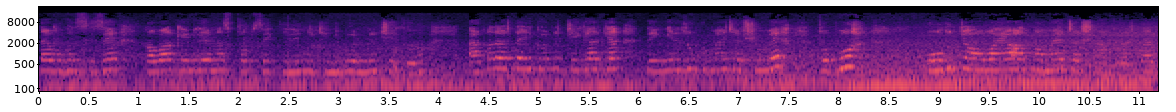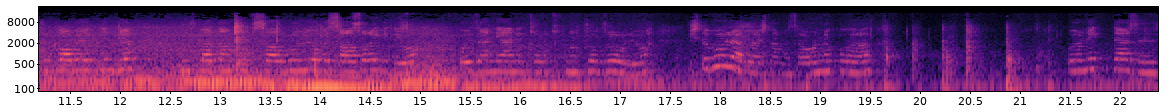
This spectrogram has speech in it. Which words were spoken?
arkadaşlar bugün size kaval kemiğleri nasıl top sektiğinin ikinci bölümünü çekiyorum. Arkadaşlar ilk önce çekerken dengenizi kurmaya çalışın ve topu oldukça havaya atmamaya çalışın arkadaşlar. Çünkü havaya gidince rüzgardan top savruluyor ve sağa sola gidiyor. O yüzden yani topu tutmak çok zor oluyor. İşte böyle arkadaşlar mesela örnek olarak örnek derseniz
